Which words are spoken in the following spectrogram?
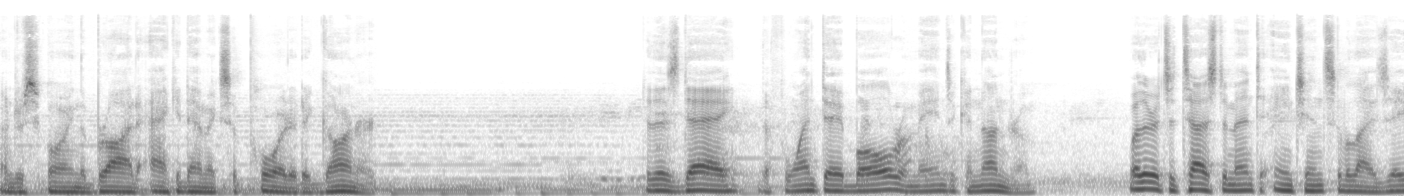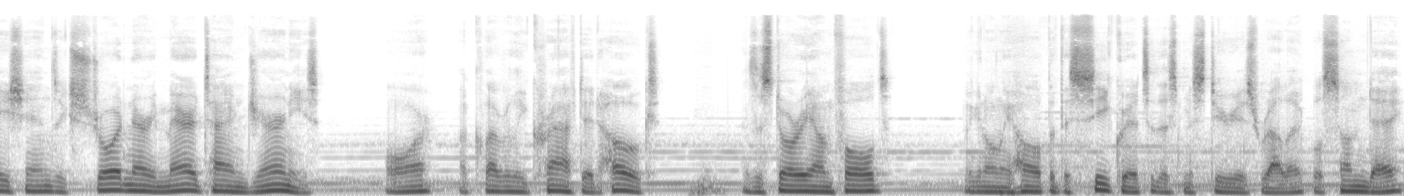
underscoring the broad academic support it had garnered. To this day, the Fuente Bowl remains a conundrum. Whether it's a testament to ancient civilizations' extraordinary maritime journeys or a cleverly crafted hoax. As the story unfolds, we can only hope that the secrets of this mysterious relic will someday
